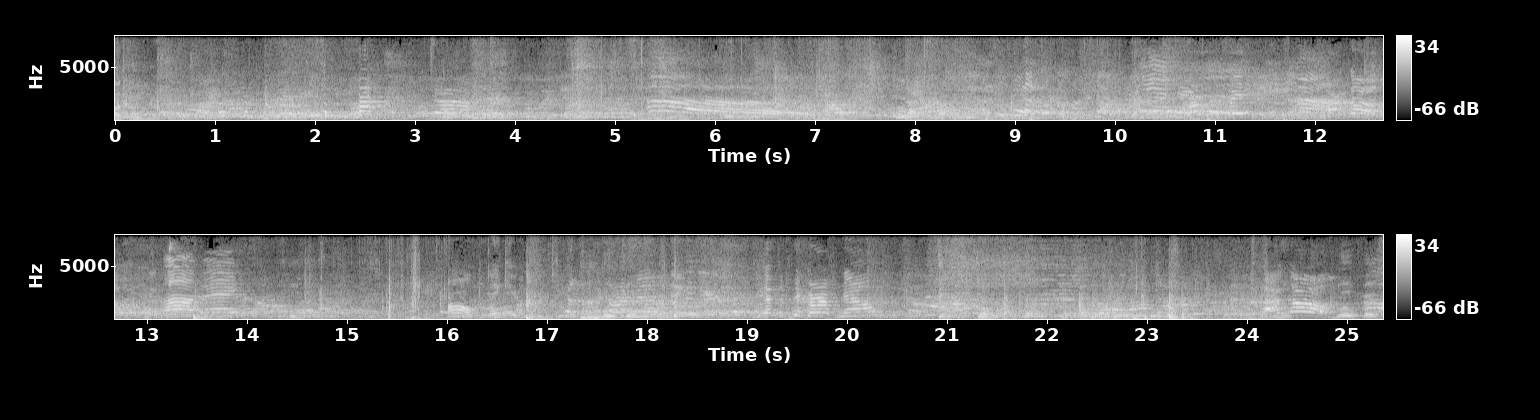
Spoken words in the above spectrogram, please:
Okay. Oh, thank you. You have to pick her up now? I go. Go first,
